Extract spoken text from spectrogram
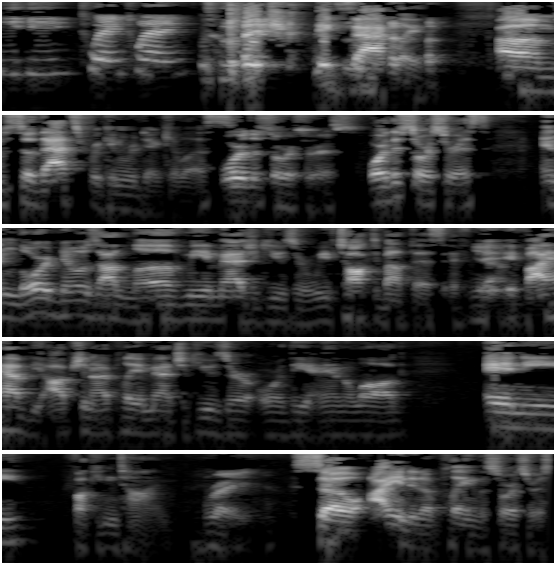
Hee hee. Twang twang. like Exactly. um, so that's freaking ridiculous. or the sorceress. or the sorceress. And Lord knows I love me a magic user. We've talked about this. If Yeah. if I have the option, I play a magic user or the analog any fucking time. Right. So I ended up playing the sorceress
